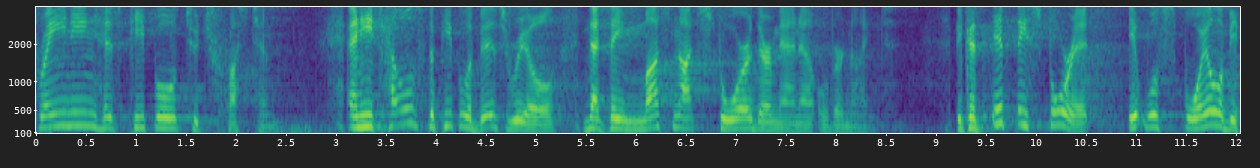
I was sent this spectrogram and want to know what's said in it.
training his people to trust him. And he tells the people of Israel that they must not store their manna overnight. Because if they store it, it will spoil, it'll be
